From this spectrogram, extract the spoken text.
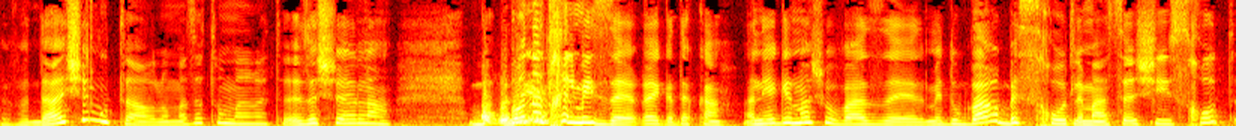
בוודאי שמותר לו, מה זאת אומרת? איזה שאלה. ב- בוא אני- נתחיל מזה, רגע, דקה. אני אגיד משהו ואז... אה, מדובר בזכות למעשה, שהיא זכות...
